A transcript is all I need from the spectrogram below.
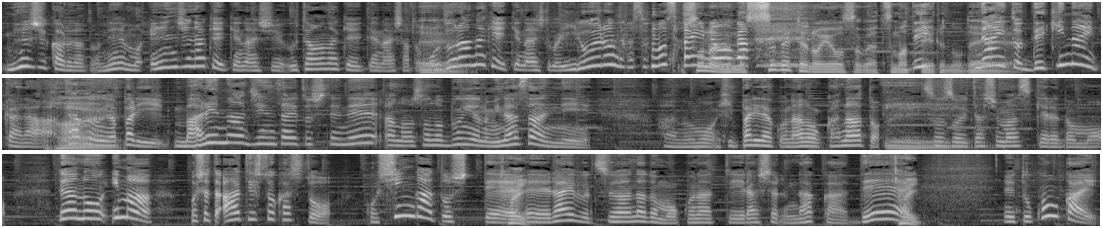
ミュージカルだとねもう演じなきゃいけないし歌わなきゃいけないしあと踊らなきゃいけないしとか、いろいろなその才能がすべての要素が詰まっているので。ないとできないから、はい、多分やっぱり稀な人材としてねあのその分野の皆さんにあのもう引っ張りだこなのかなと想像いたしますけれども。であの今おっしゃったアーティスト活動こうシンガーとして、はい、えー、ライブツアーなども行っていらっしゃる中で、はい、えっと、今回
